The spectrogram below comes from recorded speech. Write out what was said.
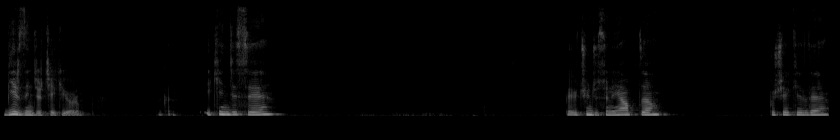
bir zincir çekiyorum. İkincisi ve üçüncüsünü yaptım. Bu şekilde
